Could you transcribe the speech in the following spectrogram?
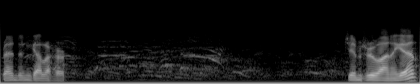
Brendan Gallagher. James Ruan again.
